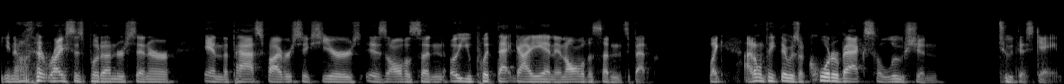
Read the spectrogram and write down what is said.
you know, that Rice has put under center in the past five or six years is all of a sudden, oh, you put that guy in and all of a sudden it's better. Like, I don't think there was a quarterback solution to this game.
